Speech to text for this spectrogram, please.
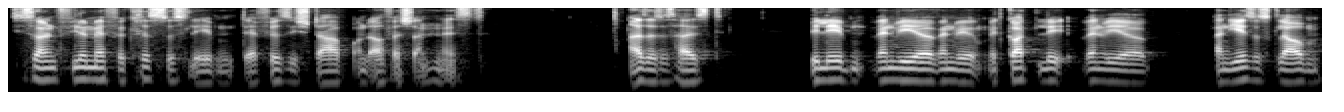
Sie sollen vielmehr für Christus leben, der für sie starb und auferstanden ist. Also das heißt, wir leben, wenn wir, wenn wir mit Gott, wenn wir an Jesus glauben,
